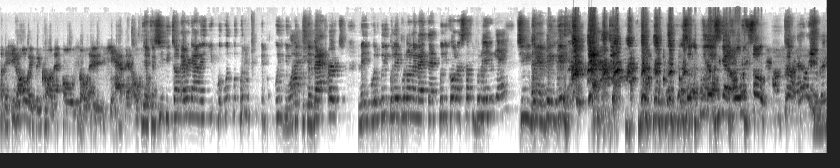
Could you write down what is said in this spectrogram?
I think she's always been called that old soul energy. She has that old soul. Yeah, because she become every now and then. You, what, what, what, what, what, what, What? when your back hurts, and they, what, what, what they put on in that, that what do you call that stuff you put in? Okay? She be wearing big gay. so we know she got an old soul. In like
